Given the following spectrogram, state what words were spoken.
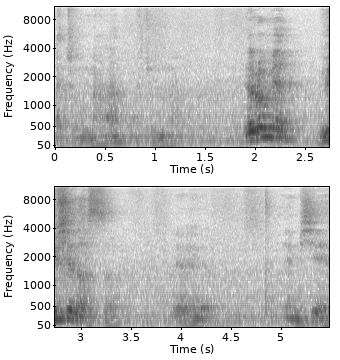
아줌마 아줌마 이러면 예, MC에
